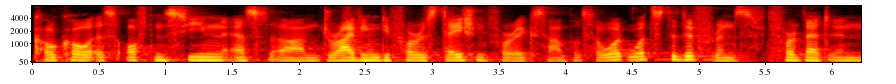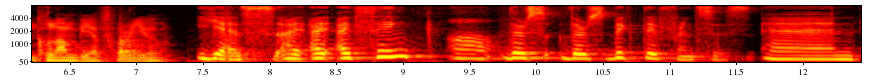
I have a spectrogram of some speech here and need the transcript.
cocoa is often seen as um, driving deforestation, for example. So what, what's the difference for that in Colombia for you? Yes, I, I, I think uh, there's there's big differences, and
